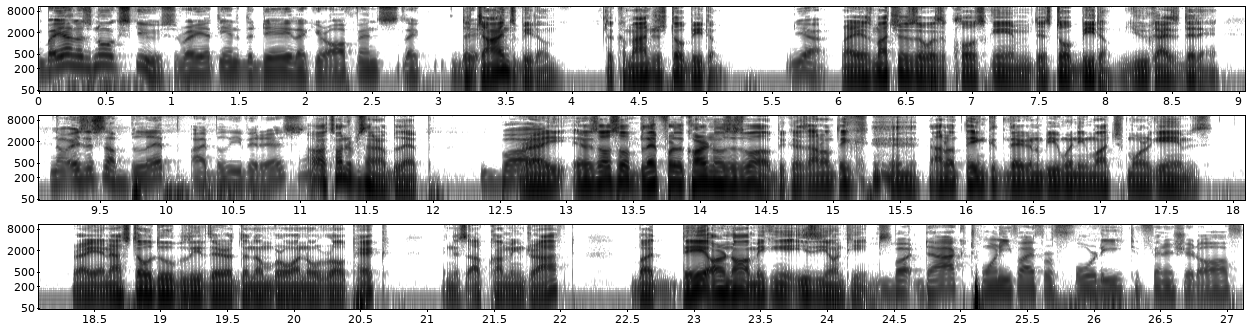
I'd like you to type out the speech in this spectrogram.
but yeah, there's no excuse, right? At the end of the day, like your offense, like The they- Giants beat them. The Commanders still beat them, yeah. right? As much as it was a close game, they still beat them. You guys didn't. Now, is this a blip? I believe it is. Oh, it's hundred percent a blip, But right? It was also a blip for the Cardinals as well because I don't think I don't think they're gonna be winning much more games, right? And I still do believe they're the number one overall pick in this upcoming draft, but they are not making it easy on teams. But Dak 25 for 40 to finish it off.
